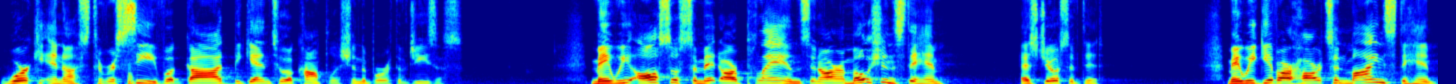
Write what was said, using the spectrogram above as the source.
work in us to receive what God began to accomplish in the birth of Jesus. May we also submit our plans and our emotions to Him, as Joseph did. May we give our hearts and minds to Him,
